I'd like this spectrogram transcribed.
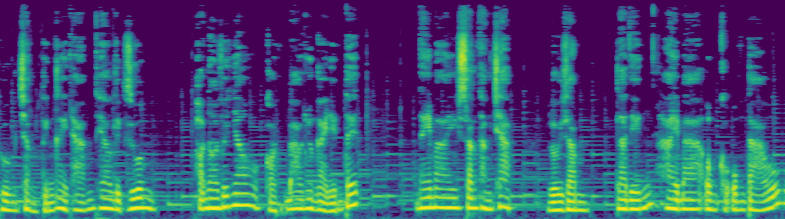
thường chẳng tính ngày tháng theo lịch dương. Họ nói với nhau còn bao nhiêu ngày đến tết. Nay mai sang tháng chạp rồi rằm là đến hai ba ông cậu ông táo.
